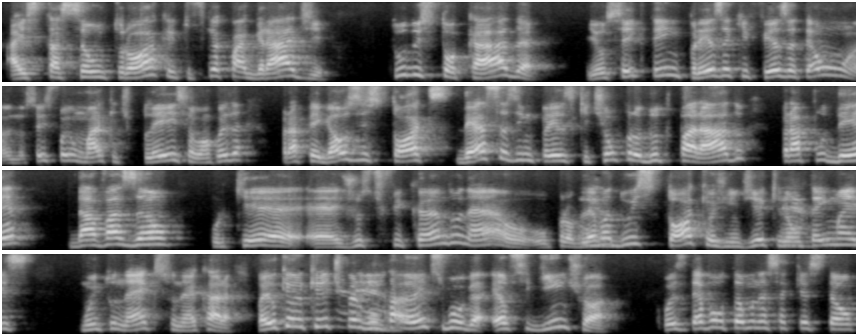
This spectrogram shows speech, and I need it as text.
a estação troca e tu fica com a grade tudo estocada. E eu sei que tem empresa que fez até um, não sei se foi um marketplace, alguma coisa, para pegar os estoques dessas empresas que tinham produto parado para poder dar vazão porque é, justificando né, o, o problema é. do estoque hoje em dia, que não é. tem mais muito nexo, né, cara? Mas o que eu queria te é. perguntar é. antes, Guga, é o seguinte, ó. Depois até voltamos nessa questão,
